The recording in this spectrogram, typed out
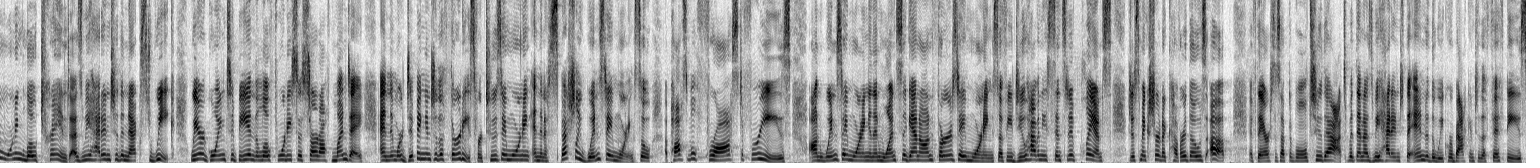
our morning low trend as we head into the next week. We are going to be in the low 40s to start off Monday, and then we're dipping into the 30s for Tuesday morning, and then especially Wednesday morning. So a possible frost freeze on Wednesday morning and then once again on Thursday morning. So if you do have any sensitive plants, just make sure to cover those up if they are susceptible to that. But then as we head into the end of the week, we're back into the 50s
